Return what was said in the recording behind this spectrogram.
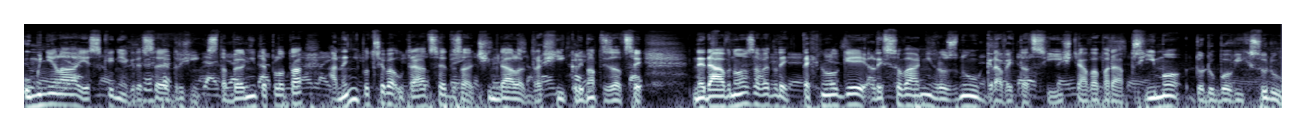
umělá jeskyně, kde se drží stabilní teplota a není potřeba utrácet za čím dál dražší klimatizaci. Nedávno zavedli technologii lisování hroznů gravitací. Šťáva padá přímo do dubových sudů.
